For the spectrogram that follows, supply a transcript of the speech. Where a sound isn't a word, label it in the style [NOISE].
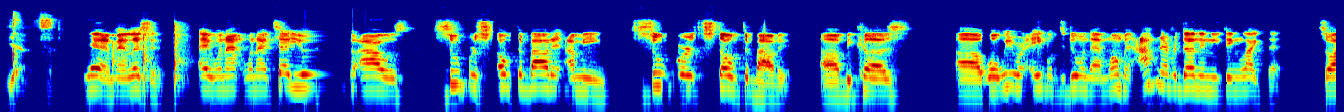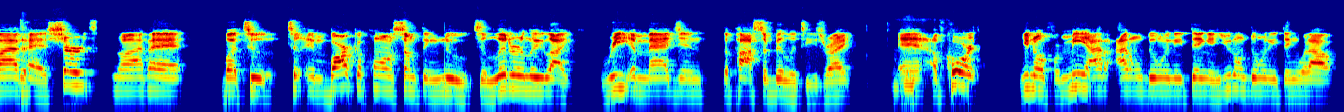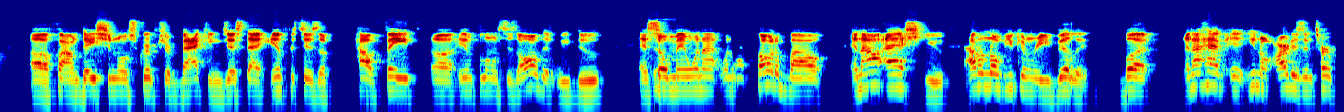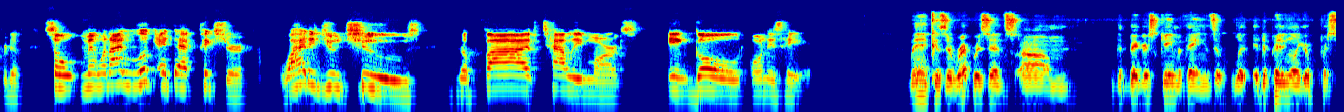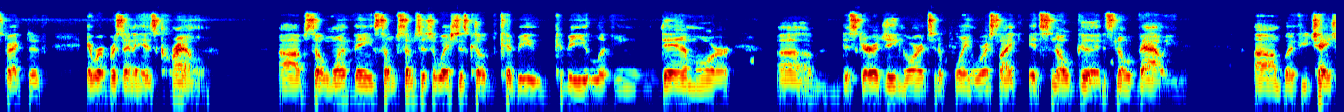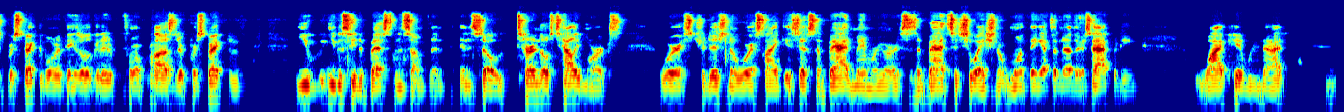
Yes. Yeah, man. Listen, hey, when I when I tell you I was super stoked about it, I mean super stoked about it uh, because uh, what we were able to do in that moment, I've never done anything like that. So I've had shirts, you know, I've had, but to to embark upon something new, to literally like reimagine the possibilities, right? Mhm. And of course, you know, for me, I, I don't do anything, and you don't do anything without uh, foundational scripture backing, just that emphasis of how faith uh, influences all that we do. And so, man, when I when I thought about, and I'll ask you, I don't know if you can reveal it, but and I have it, you know, art is interpretive. So, man, when I look at that picture, why did you choose the five tally marks in gold on his head? Man, because it represents um, the bigger scheme of things. It- depending on your perspective, it represented his crown. Uh, so one thing, some some situations could could be could be looking dim or um, discouraging, or to the point where it's like it's no good, it's no value. Um, but if you change the perspective on things, look at it from a positive perspective, you you can see the best in something. And so turn those tally marks where it's traditional, where it's like it's just a bad memory or this is a bad situation or one thing after another is happening. Why can we not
